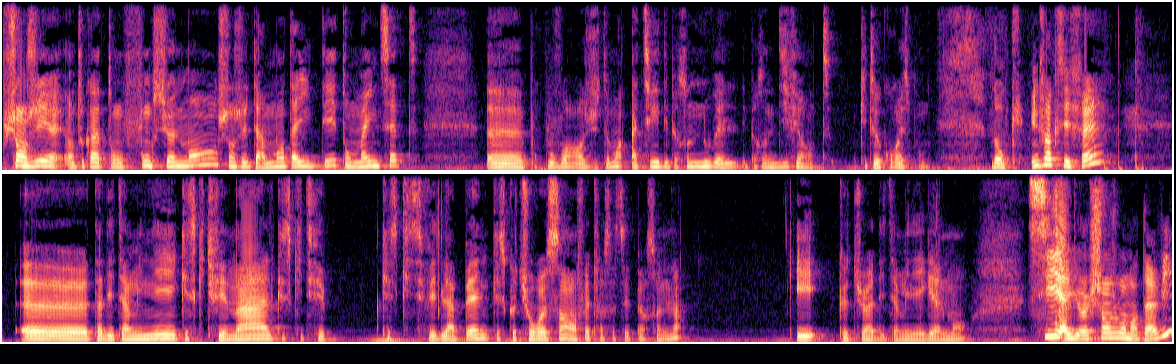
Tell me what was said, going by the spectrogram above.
changer en tout cas ton fonctionnement, changer ta mentalité, ton mindset, euh, pour pouvoir justement attirer des personnes nouvelles, des personnes différentes qui te correspondent. Donc, une fois que c'est fait, euh, tu as déterminé qu'est-ce qui te fait mal, qu'est-ce qui te fait, qu'est-ce qui te fait de la peine, qu'est-ce que tu ressens en fait face à ces personnes-là. Et que tu as déterminé également s'il y a eu un changement dans ta vie.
